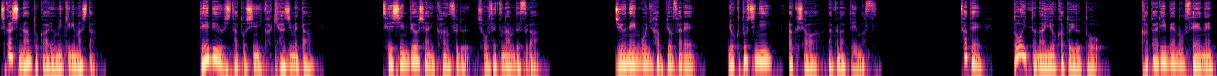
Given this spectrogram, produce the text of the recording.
しかし何とか読み切りました。デビューした年に書き始めた精神描写に関する小説なのですが、10年後に発表され、翌年に作者は亡くなっています。さて、どういった内容かというと、語り部の青年、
